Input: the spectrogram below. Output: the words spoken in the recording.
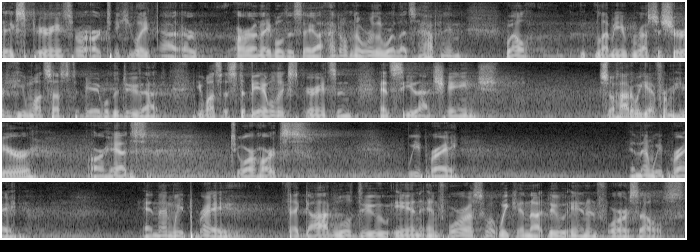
experience or articulate that or are unable to say, I don't know where, where that's happening, well, let me rest assured, He wants us to be able to do that. He wants us to be able to experience and, and see that change. So, how do we get from here, our heads, to our hearts? We pray. And then we pray. And then we pray that God will do in and for us what we cannot do in and for ourselves.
